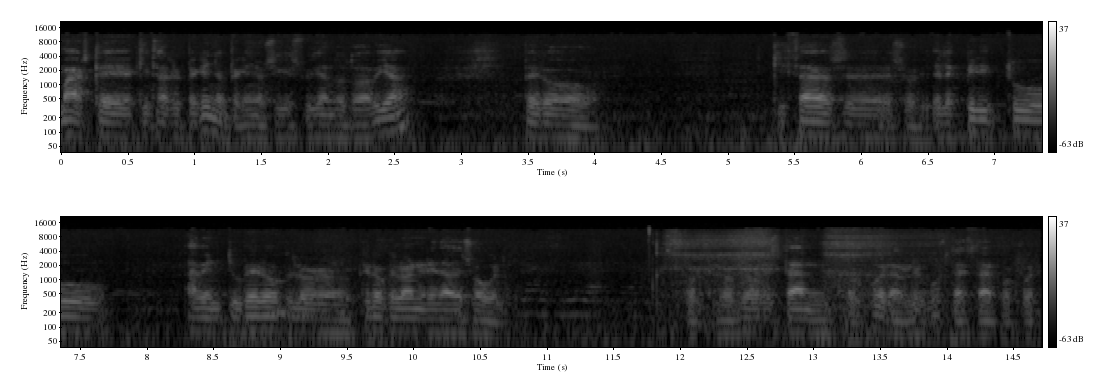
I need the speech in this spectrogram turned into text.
más que quizás el pequeño, el pequeño sigue estudiando todavía, pero quizás eh, eso, el espíritu aventurero que lo- creo que lo han heredado de su abuelo, porque los dos están por fuera, les gusta estar por fuera.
